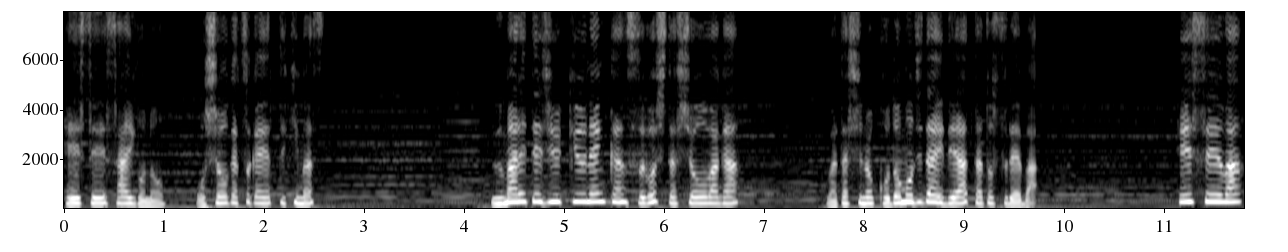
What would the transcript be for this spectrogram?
平成最後のお正月がやってきます。生まれて19年間過ごした昭和が私の子供時代であったとすれば、平成は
